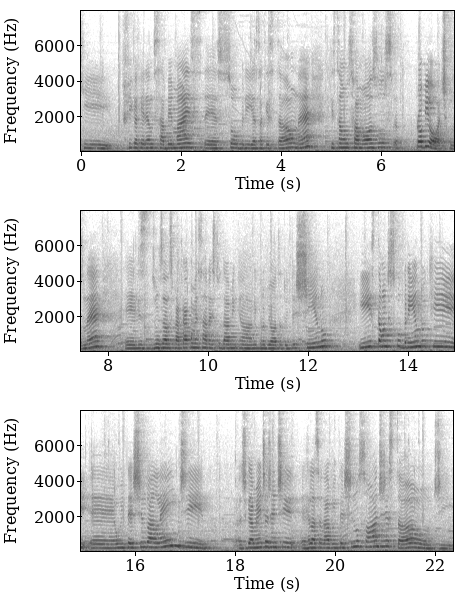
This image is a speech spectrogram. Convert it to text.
que fica querendo saber mais é, sobre essa questão, né? Que são os famosos probióticos, né? Eles, de uns anos para cá, começaram a estudar a microbiota do intestino e estão descobrindo que é, o intestino, além de. Antigamente a gente relacionava o intestino só à digestão, de,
